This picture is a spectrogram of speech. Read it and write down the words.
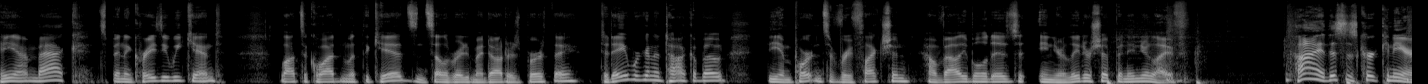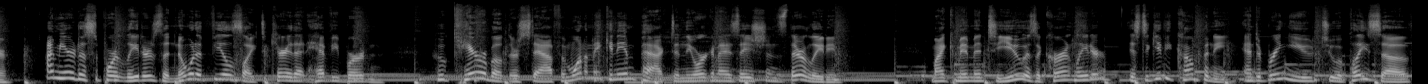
Hey, I'm back. It's been a crazy weekend. Lots of quadding with the kids and celebrating my daughter's birthday. Today, we're going to talk about the importance of reflection, how valuable it is in your leadership and in your life. Hi, this is Kurt Kinnear. I'm here to support leaders that know what it feels like to carry that heavy burden, who care about their staff and want to make an impact in the organizations they're leading. My commitment to you as a current leader is to give you company and to bring you to a place of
